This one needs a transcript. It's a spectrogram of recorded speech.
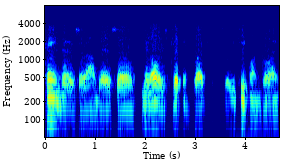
pain nerves around there, so you're always dripping blood. So you keep on going.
